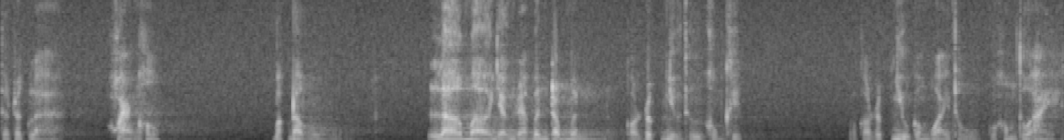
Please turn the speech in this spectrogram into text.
tôi rất là hoảng hốt. Bắt đầu lờ mờ nhận ra bên trong mình có rất nhiều thứ khủng khiếp. Có rất nhiều con quái thú cũng không thua ai hết.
